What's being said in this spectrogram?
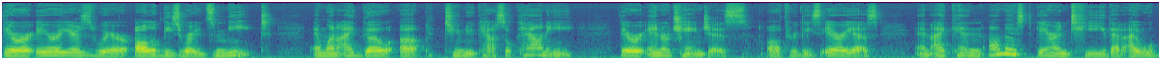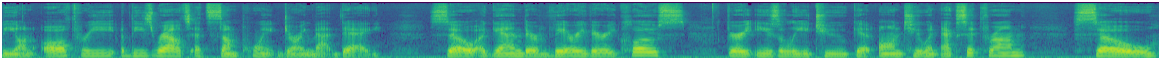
There are areas where all of these roads meet, and when I go up to New Castle County, there are interchanges all through these areas, and I can almost guarantee that I will be on all three of these routes at some point during that day. So, again, they're very, very close, very easily to get onto and exit from. So,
